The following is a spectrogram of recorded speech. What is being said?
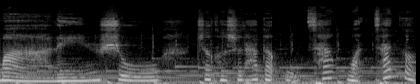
马铃薯，这可是他的午餐晚餐呢。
